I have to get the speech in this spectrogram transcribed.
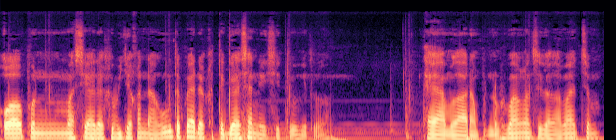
walaupun masih ada kebijakan nanggung tapi ada ketegasan di situ gitu loh. Kayak melarang penerbangan segala macam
